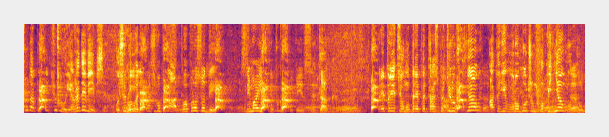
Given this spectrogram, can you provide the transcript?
сюди пустити сюди, я вже дивився. Ось. Володя, значить вопрос, вопрос один. Знімай цепка тільки і все. Так. При, при цьому, при, при транспортировці зняв, а тоді в робочому підняв, проїхав,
